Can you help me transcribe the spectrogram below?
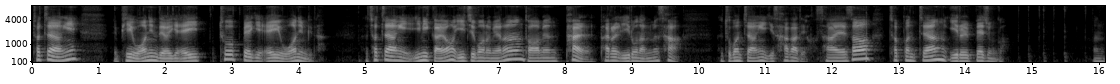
첫째 항이 B1인데요. 이게 A2 빼기 A1입니다. 첫째 항이 2니까요. 2 집어넣으면은 더하면 8, 8을 2로 나누면 4. 두 번째 항이 이게 4가 돼요. 4에서 첫 번째 항 2를 빼준 거. 음,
